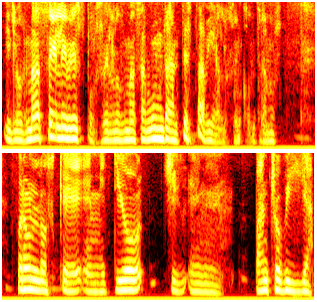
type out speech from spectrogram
Y los más célebres, por ser los más abundantes, todavía los encontramos, fueron los que emitió Pancho Villa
